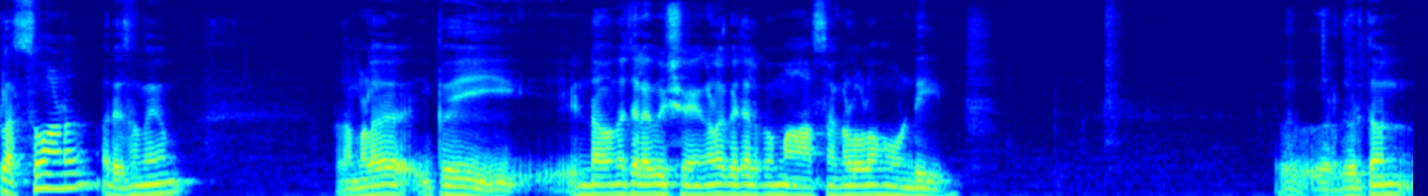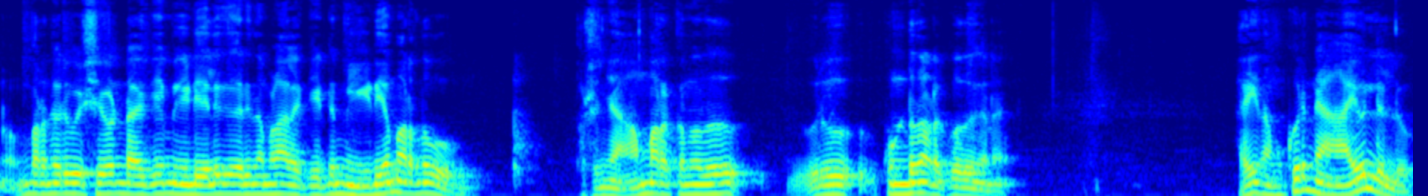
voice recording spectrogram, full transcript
പ്ലസ്സുമാണ് ഒരേ സമയം നമ്മൾ ഇപ്പോൾ ഈ ഉണ്ടാവുന്ന ചില വിഷയങ്ങളൊക്കെ ചിലപ്പോൾ മാസങ്ങളോളം ഹോണ്ട് ചെയ്യും. വെറുതെ ഒരുത്തവൻ പറഞ്ഞൊരു വിഷയം ഉണ്ടാക്കി മീഡിയയിൽ കയറി നമ്മൾ അലക്കിയിട്ട് മീഡിയ മറന്നു പോകും പക്ഷെ ഞാൻ മറക്കുന്നത് ഒരു കുണ്ട് നടക്കുന്നത് ഇങ്ങനെ അയ്യ നമുക്കൊരു ന്യായമില്ലല്ലോ.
